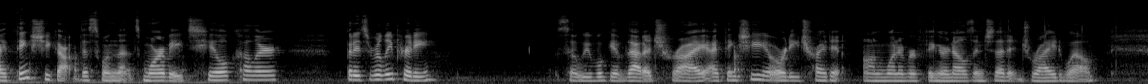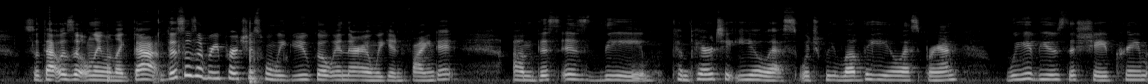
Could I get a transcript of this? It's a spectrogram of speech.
I think she got this one that's more of a teal color, but it's really pretty. So we will give that a try. I think she already tried it on one of her fingernails and said it dried well. So that was the only one like that. This is a repurchase when we do go in there and we can find it. Um, this is the, compared to EOS, which we love the EOS brand. We have used this shave cream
